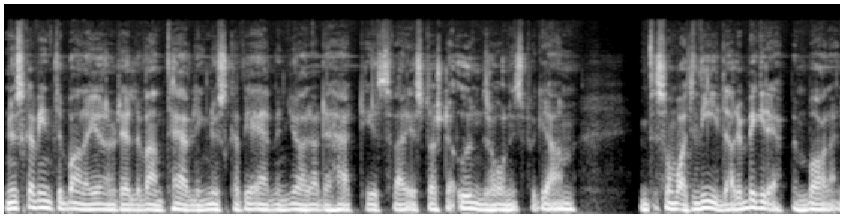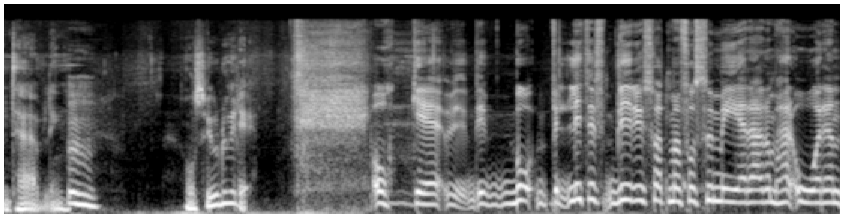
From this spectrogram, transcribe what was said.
nu ska vi inte bara göra en relevant tävling, nu ska vi även göra det här till Sveriges största underhållningsprogram, som var ett vidare begrepp än bara en tävling. Och så gjorde vi det. Och eh, bo, lite blir det ju så att man får summera de här åren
